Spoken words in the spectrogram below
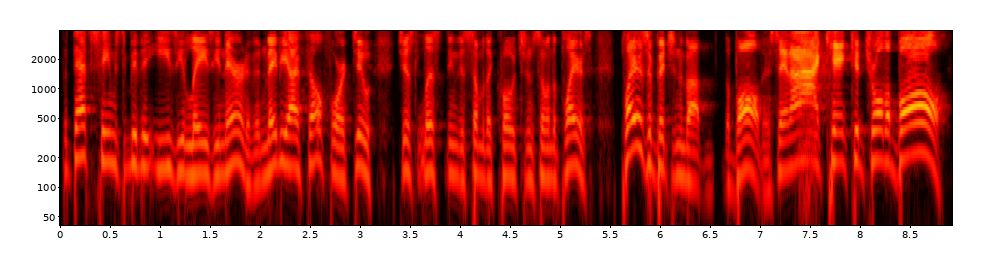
But that seems to be the easy, lazy narrative. And maybe I fell for it too, just listening to some of the quotes from some of the players. Players are bitching about the ball. They're saying, ah, I can't control the ball.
